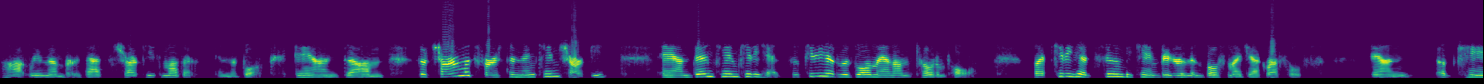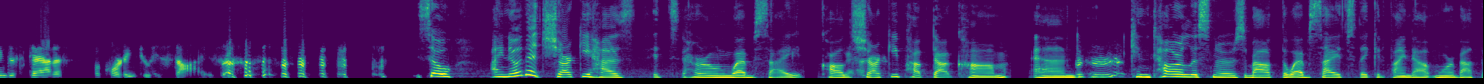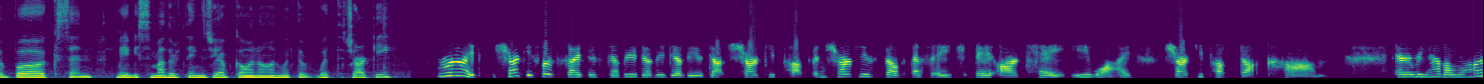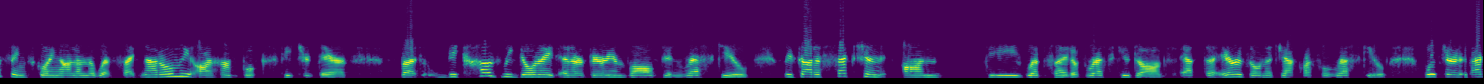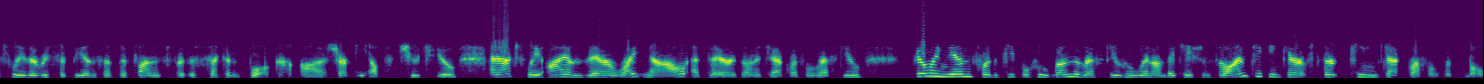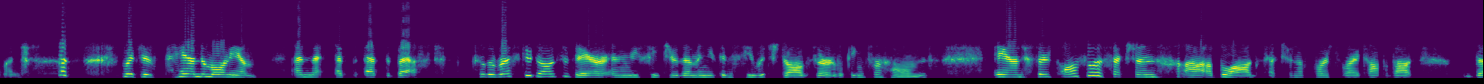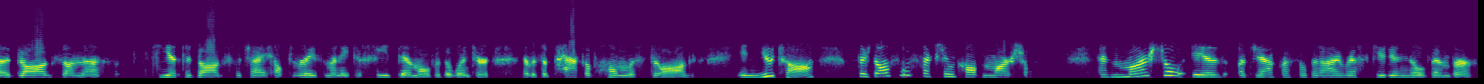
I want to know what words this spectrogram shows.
uh, remember. That's Sharky's mother in the book. And um, so Charm was first, and then came Sharky, and then came Kitty Head. So Kitty Head was low man on the totem pole. But Kitty Head soon became bigger than both my Jack Russells and obtained a status according to his size. so I know that Sharky has it's her own website called yes. sharkeypup.com. And mm-hmm. can tell our listeners about the website so they could find out more about the books and maybe some other things you have going on with the with the Sharky. Right. Sharky's website is www.sharkeypup, and Sharky is spelled S H A R K E Y, sharkeypup.com. And we have a lot of things going on on the website. Not only are her books featured there, but because we donate and are very involved in rescue, we've got a section on the website of rescue dogs at the Arizona Jack Russell Rescue, which are actually the recipients of the funds for the second book, uh, Sharky Helps Choo Choo. And actually, I am there right now at the Arizona Jack Russell Rescue, filling in for the people who run the rescue who went on vacation. So I'm taking care of 13 Jack Russells at the moment, which is pandemonium and at, at the best. So the rescue dogs are there and we feature them and you can see which dogs are looking for homes. And there's also a section, uh, a blog section, of course, where I talk about the dogs on the Tieta dogs, which I helped raise money to feed them over the winter. There was a pack of homeless dogs in Utah. There's also a section called Marshall. And Marshall is a Jack Russell that I rescued in November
